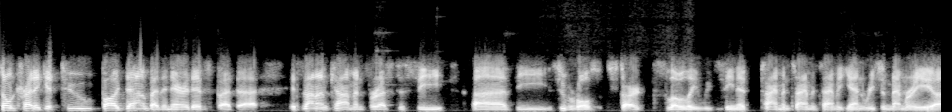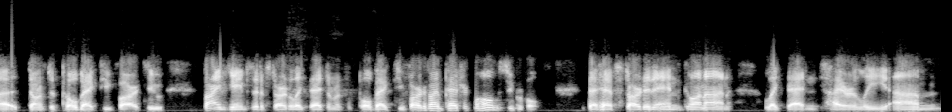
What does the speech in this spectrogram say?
don't try to get too bogged down by the narratives, but uh, it's not uncommon for us to see uh, the Super Bowls start slowly. We've seen it time and time and time again. Recent memory. Uh, don't have to pull back too far to find games that have started like that. Don't have to pull back too far to find Patrick Mahomes Super Bowls that have started and gone on like that entirely. Um,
